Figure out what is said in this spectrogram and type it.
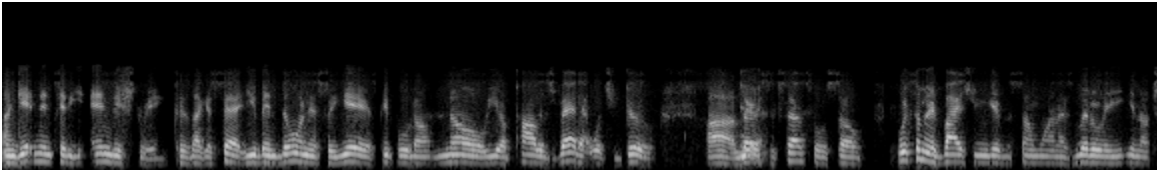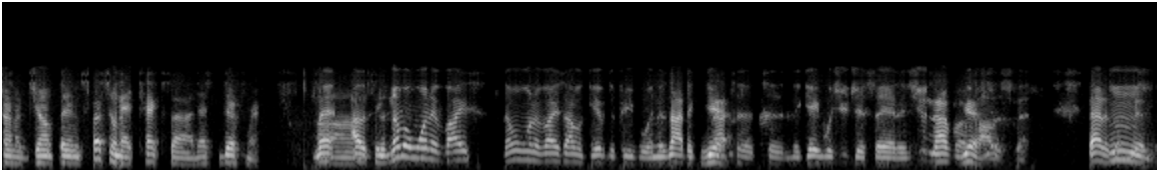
and getting into the industry? Because, like I said, you've been doing this for years. People don't know you're a polished vet at what you do. Uh, very Yeah. successful. So, what's some advice you can give to someone that's literally, you know, trying to jump in, especially on that tech side? That's different. Man, Um, I, the number one advice, number one advice I would give to people, and it's not to Yeah. not to, to negate what you just said, is you're never Yeah. a polished vet. That is Mm. a myth.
